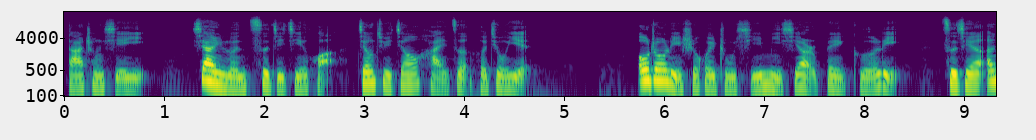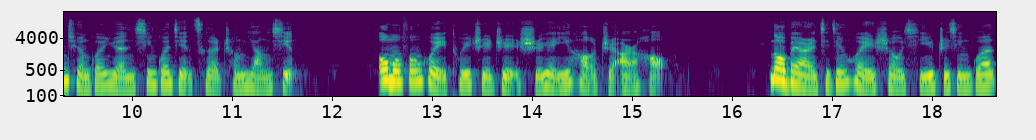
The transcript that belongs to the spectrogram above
达成协议。下一轮刺激计划将聚焦孩子和就业。欧洲理事会主席米歇尔被隔离，此前安全官员新冠检测呈阳性。欧盟峰会推迟至十月一号至二号。诺贝尔基金会首席执行官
